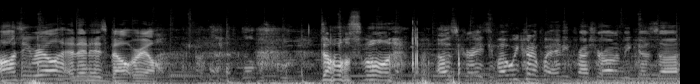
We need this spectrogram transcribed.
Aussie reel, and then his belt reel. Double spooled. That was crazy, but we couldn't put any pressure on him because, uh,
